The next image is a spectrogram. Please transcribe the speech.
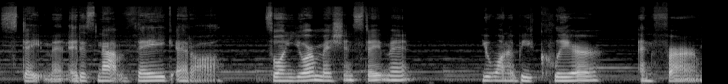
statement. It is not vague at all. So, in your mission statement, you want to be clear and firm.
